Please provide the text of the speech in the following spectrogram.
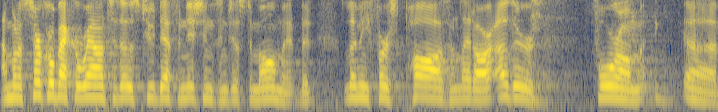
I'm going to circle back around to those two definitions in just a moment, but let me first pause and let our other forum uh,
